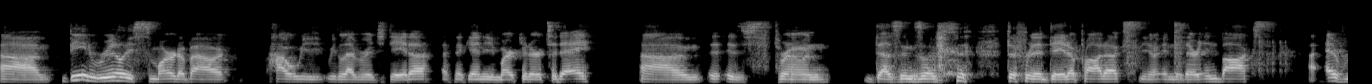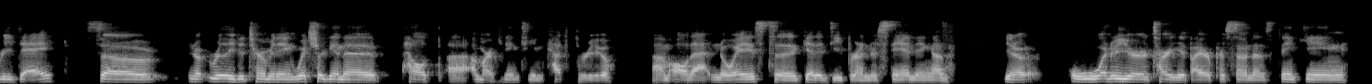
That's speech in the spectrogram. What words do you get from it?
Um, being really smart about how we, we leverage data. I think any marketer today um, is thrown dozens of different data products, you know, into their inbox uh, every day. So, you know, really determining which are going to help uh, a marketing team cut through um, all that noise to get a deeper understanding of, you know, what are your target buyer personas thinking?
